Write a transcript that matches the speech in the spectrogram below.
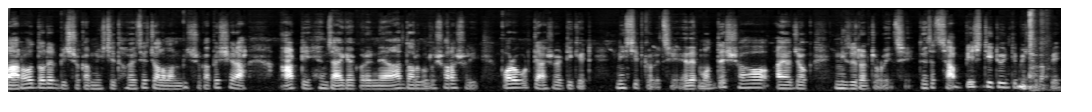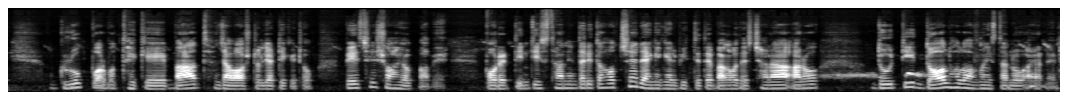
১২ দলের বিশ্বকাপ নিশ্চিত হয়েছে। চলমান বিশ্বকাপে সেরা ৮ এ জায়গা করে নেওয়া দলগুলো সরাসরি পরবর্তী আসরের টিকিট নিশ্চিত করেছে। এদের মধ্যে সহ-আয়োজক নিউজিল্যান্ডও রয়েছে। ২০২৬ টি-টোয়েন্টি বিশ্বকাপে গ্রুপ পর্ব থেকে বাদ যাওয়া অস্ট্রেলিয়া টিকিটও পেয়েছে সহায়কভাবে। পরের তিনটি স্থান নির্ধারিত হচ্ছে র্যাঙ্কিংয়ের ভিত্তিতে বাংলাদেশ ছাড়া আরও দুটি দল হলো আফগানিস্তান ও আয়ারল্যান্ড।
